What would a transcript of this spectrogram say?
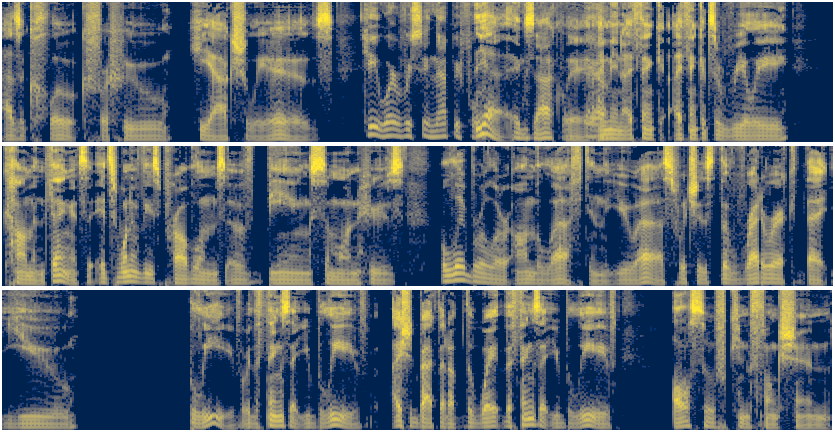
as a cloak for who he actually is. Gee, where have we seen that before? Yeah, exactly. Yeah. I mean, I think I think it's a really common thing. It's it's one of these problems of being someone who's liberal or on the left in the US, which is the rhetoric that you believe or the things that you believe. I should back that up. The way the things that you believe also can function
